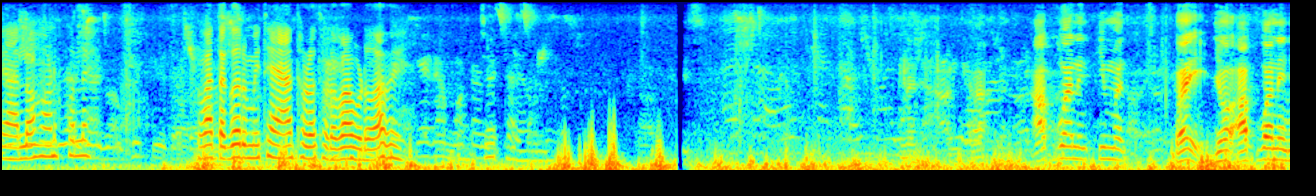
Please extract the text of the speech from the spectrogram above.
ત્યાં લહણ ફોલે. વાતા ગરમી થાય આ થોડો થોડો વાવડો આવે. આપવાની કિંમત ભાઈ જો આપવાની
